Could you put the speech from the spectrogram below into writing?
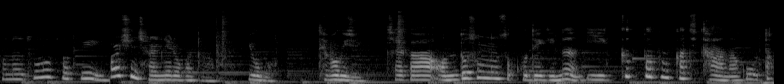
저는 속눈썹이 훨씬 잘 내려가더라고요. 이거 봐. 대박이지? 제가 언더 속눈썹 고데기는 이 끝부분까지 다 안 하고 딱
